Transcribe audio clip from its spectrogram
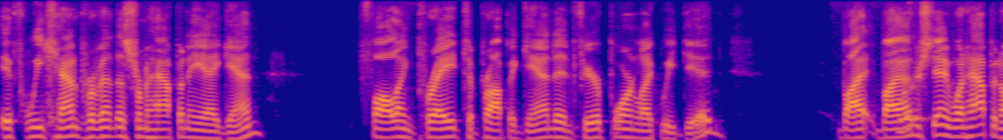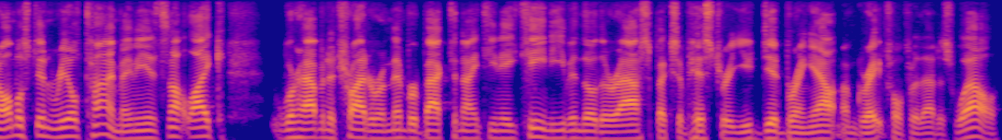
if we can prevent this from happening again, falling prey to propaganda and fear porn like we did by by understanding what happened almost in real time. I mean, it's not like we're having to try to remember back to 1918, even though there are aspects of history you did bring out, and I'm grateful for that as well.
